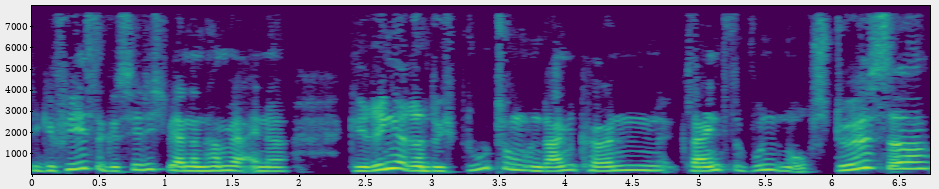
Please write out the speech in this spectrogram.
die Gefäße geschädigt werden, dann haben wir eine geringere Durchblutung und dann können kleinste Wunden auch Stöße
